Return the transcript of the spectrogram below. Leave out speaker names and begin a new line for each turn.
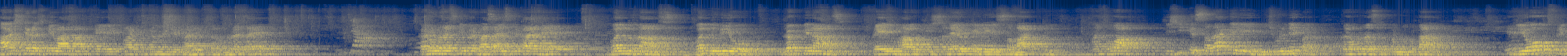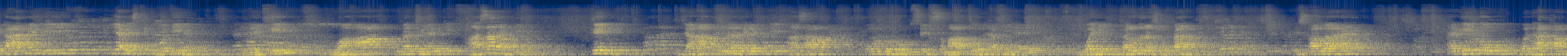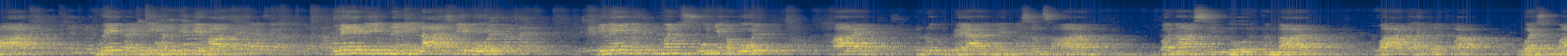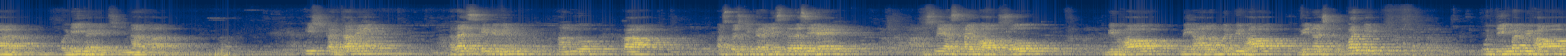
हास्य रस के बाद आपके पाठ्यक्रम में निर्धारित करुण रस है। करुण रस की परिभाषा इस प्रकार है। बंधुनाश बंधु वियोग द्रव्यनाश, प्रेम भाव की सदैव के लिए समाप्ति अथवा किसी के सदा के लिए बिछुड़ने पर करुण रस उत्पन्न होता है। वियोग श्रृंगार में भी यह स्थिति होती है। लेकिन वहाँ पुनर्मिलन की आशा रहती है। किंतु जहाँ पुनर्मिलन की आशा पूर्ण रूप से समाप्त हो जाती है, वही करुण रस होता है। इसका उदाहरण, अभी तो बंधा था मार, हुए कल ही हल्दी के हाथ खुले भी नहीं लाज के बोल खिले मन शून्य कपोल हाय, रुक गया यही संसार, बना सिंदूर अंगार वाट हट लटका, वह सुकुमार, पड़ी है छिन्नाधार। इस कविता में रस के विभिन्न अंगों का स्पष्टीकरण इस तरह से है। इसमें अस्थायी भाव शोक विभाव में आलंबन विभाव, विनष्ट उपपत्ति उद्दीपन विभाव,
